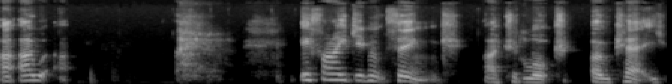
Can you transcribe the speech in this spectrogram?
I, I, if I didn't think I could look okay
